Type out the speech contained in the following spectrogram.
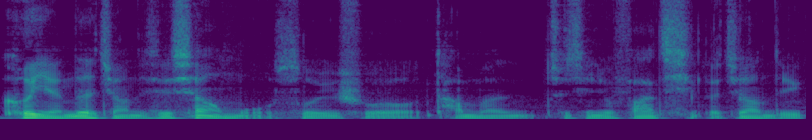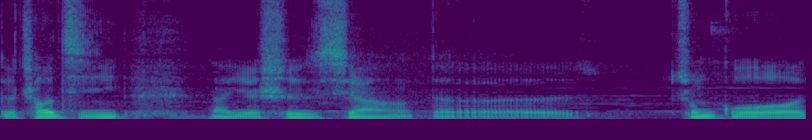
科研的这样的一些项目？所以说，他们之前就发起了这样的一个召集，那也是像呃。中国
